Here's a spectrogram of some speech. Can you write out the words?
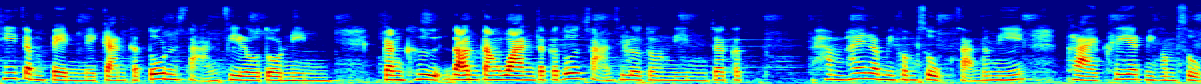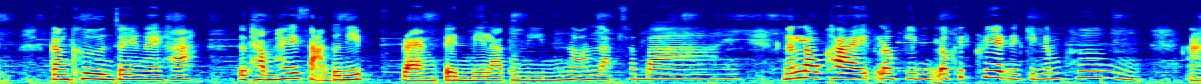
ที่จำเป็นในการกระตุ้นสารซีโรโทนินกลางคืนตอนกลางวันจะกระตุ้นสารซีโรโทนินจะ ทำให้เรามีความสุขสารตัวนี้คลายเครียดมีความสุข กลางคืนจะยังไงคะ จะทำให้สารตัวนี้แปลงเป็นเมลาโทนินนอนหลับสบาย งั้นเราคลายเรากินเราเครียดเนี่ยกินน้ำผึ้งอ่า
